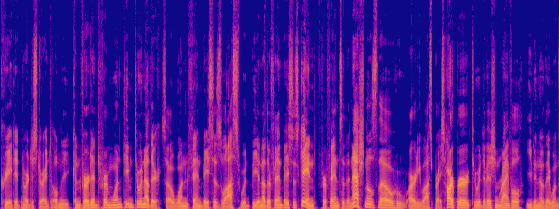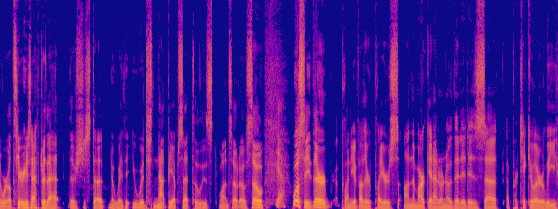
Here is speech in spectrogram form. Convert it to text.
created nor destroyed, only converted from one team to another. So one fan base's loss would be another fan base's gain. For fans of the Nationals, though, who already lost Bryce Harper to a division rival, even though they won the World Series after that, there's just uh, no way that you would not be upset to lose Juan Soto. So yeah. we'll see. There are plenty of other players on the market. I don't know that it is uh, a particularly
